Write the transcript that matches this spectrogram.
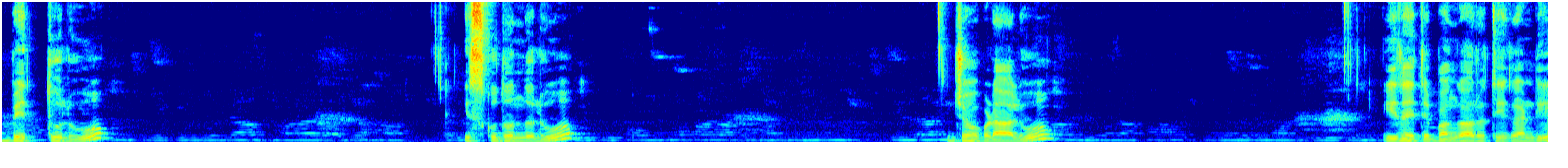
బెత్తులు. ఇసుకుదొందులు జోబడాలు. ఇదైతే బంగారు తీగ అండి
